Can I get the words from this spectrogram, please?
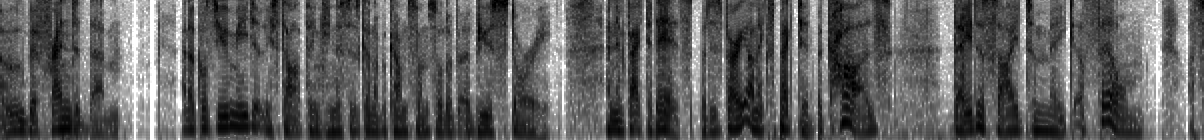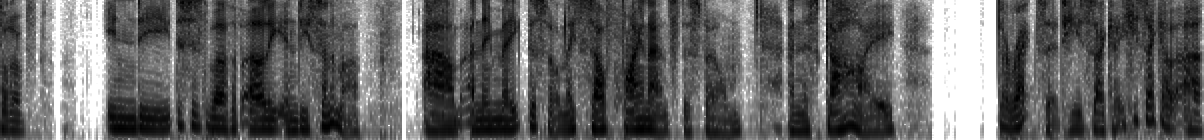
who befriended them. And of course, you immediately start thinking this is going to become some sort of abuse story. And in fact, it is, but it's very unexpected because they decide to make a film, a sort of indie. This is the birth of early indie cinema um, and they make this film. They self-finance this film, and this guy directs it. He's like a, he's like a, a,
